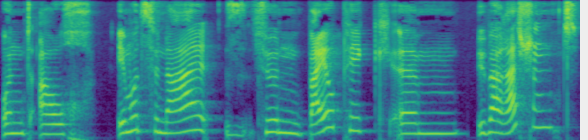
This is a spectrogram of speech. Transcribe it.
und auch emotional für ein Biopic ähm, überraschend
